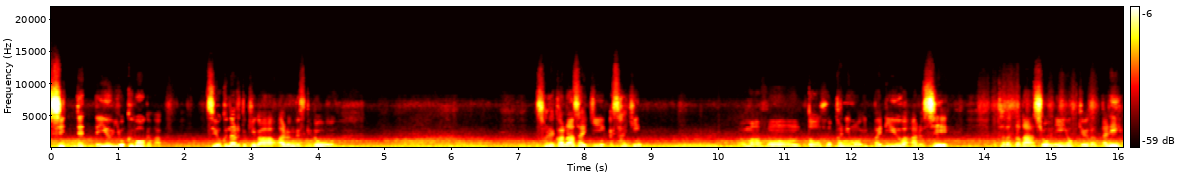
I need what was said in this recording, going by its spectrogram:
知ってっていう欲望が強くなる時があるんですけどそれかな最近？最近？まあほんと他にもいっぱい理由はあるしただただ承認欲求だったり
